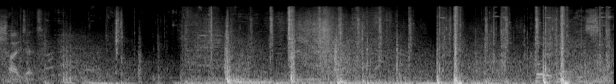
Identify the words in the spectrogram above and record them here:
Geschaltet. Pulverisiert.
